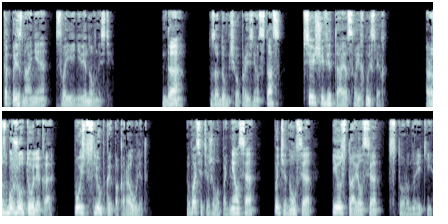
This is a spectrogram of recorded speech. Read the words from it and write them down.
как признание своей невиновности. «Да», – задумчиво произнес Стас, все еще витая в своих мыслях. «Разбужу Толика, пусть с Любкой покараулят». Вася тяжело поднялся, потянулся и уставился в сторону реки.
